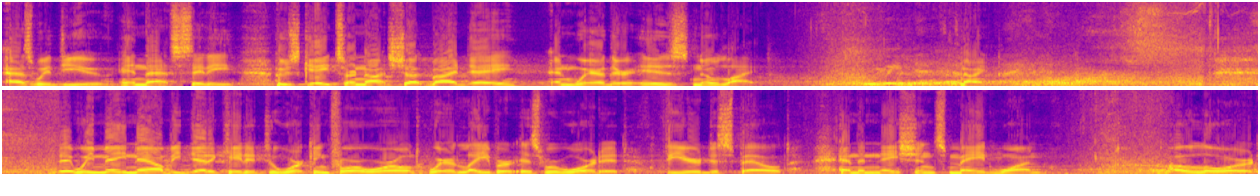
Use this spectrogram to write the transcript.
as with you in that city whose gates are not shut by day and where there is no light. We lift up Night. That we may now be dedicated to working for a world where labor is rewarded, fear dispelled, and the nations made one. O Lord,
